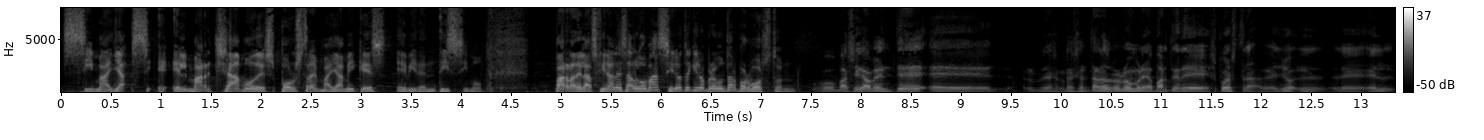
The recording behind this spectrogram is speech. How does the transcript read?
si Maya- si- eh, el marchamo de Spolstra en Miami, que es evidentísimo. Parra, de las finales algo más, si no te quiero preguntar por Boston. Pues básicamente eh, res- resaltar otro nombre, aparte de Expuestra. Yo, le- el-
